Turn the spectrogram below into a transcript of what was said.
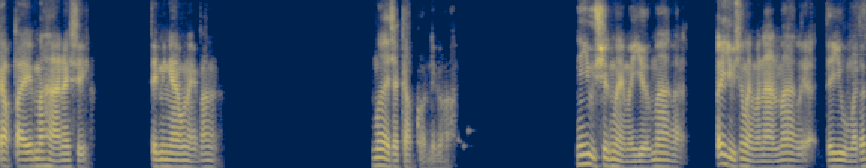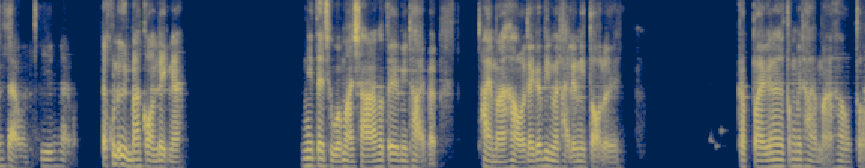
กลับไปมาหาหน่อยสิเจมีงานวันไหนบ้างอะ?เมื่อไหร่จะกลับก่อนดีกว่า นี่อยู่เชียงใหม่มาเยอะมากแล้ว เอ๊ย อยู่เชียงใหม่มานานมากเลยอะ แต่อยู่มาตั้งแต่วันที่เท่าไรวะ แต่คนอื่นมาก่อนเด็กนะ นี่เต้ถือว่ามาช้า เพราะเต้มีถ่ายแบบ ถ่ายหมาเห่า เต้ก็บินมาถ่ายเรื่องนี้ต่อเลย กลับไปก็น่าจะต้องไปถ่ายหมาเห่าต่อ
